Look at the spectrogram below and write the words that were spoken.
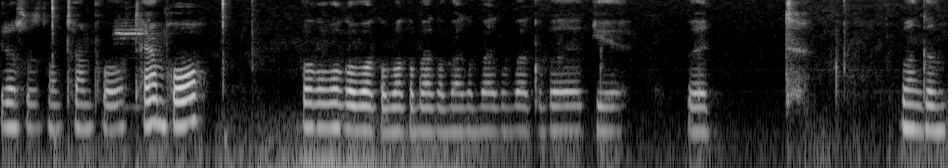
Biraz hızlan tempo. Tempo. Baga baga baga baga baga baga baga baga baga ve Bangın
